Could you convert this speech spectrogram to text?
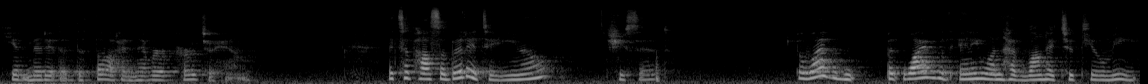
He admitted that the thought had never occurred to him. It's a possibility, you know, she said. But why would but why would anyone have wanted to kill me?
